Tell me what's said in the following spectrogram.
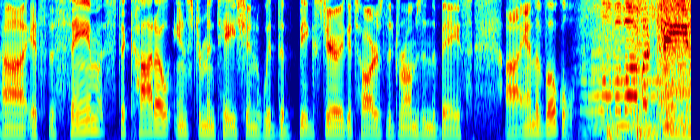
Uh, it's the same staccato instrumentation with the big stereo guitars, the drums, and the bass, uh, and the vocal. Love of our machine.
